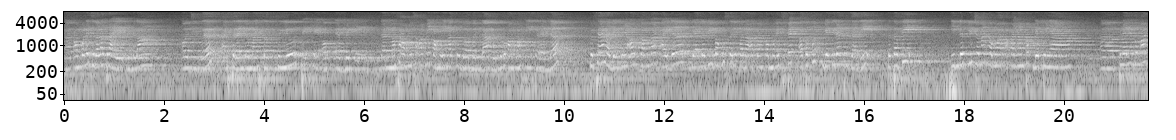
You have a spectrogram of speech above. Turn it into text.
eh, kamu boleh juga lah try dia bilang Oh Jesus, I surrender myself to you, take care of everything. Dan masa kamu cakap nih, kamu ingat kedua benda, betul kamu kasih surrender, percayalah dia punya outcome kan either dia lebih bagus daripada apa yang kamu expect ataupun dia tidak terjadi. Tetapi in the future kan kamu akan nampak dia punya uh, plan itu kan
